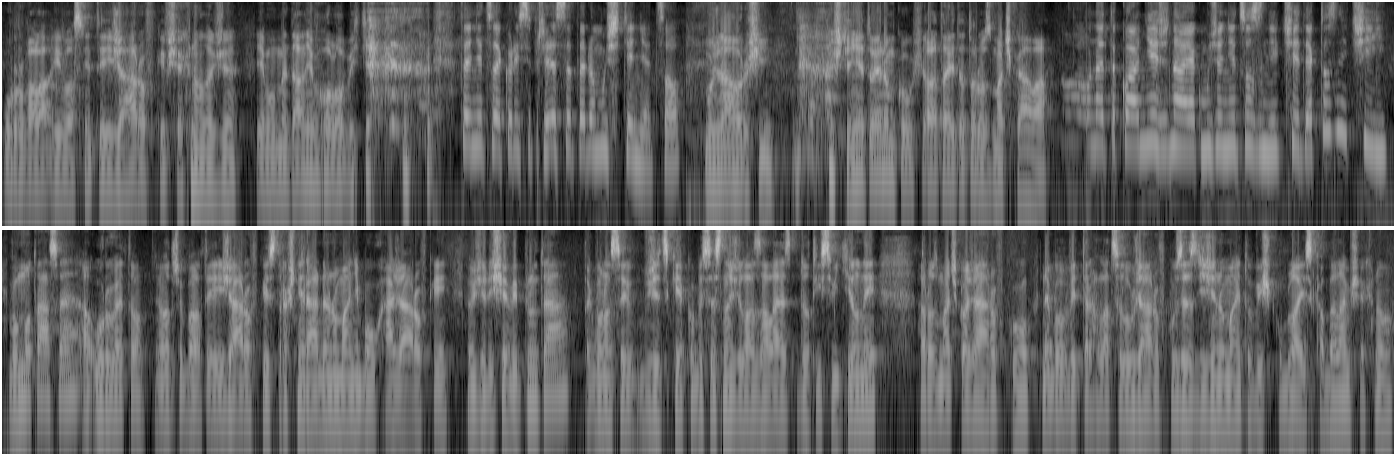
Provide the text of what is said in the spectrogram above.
Urvala i vlastně ty žárovky, všechno, takže je momentálně v holobitě. to je něco, jako když si přinesete domů štěně, co? Možná horší. Štěně to jenom kouše, ale tady to, to rozmačkává. No, ona je taková něžná, jak může něco zničit. Jak to zničí? Omotá se a urve to. Jo, třeba ty žárovky strašně ráda normálně bouchá žárovky, takže když je vypnutá, tak ona si vždycky jako by se snažila zalézt do té svítilny a rozmačkla žárovku, nebo vytrhla celou žárovku ze zdi, že no je to vyškubla i s kabelem všechno.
